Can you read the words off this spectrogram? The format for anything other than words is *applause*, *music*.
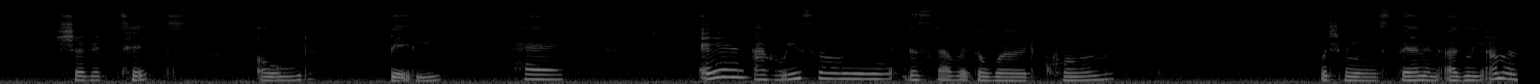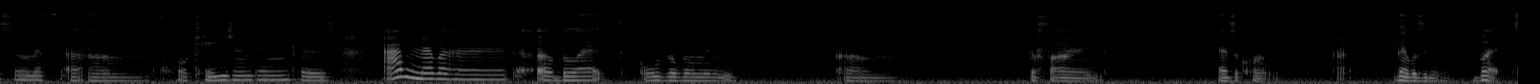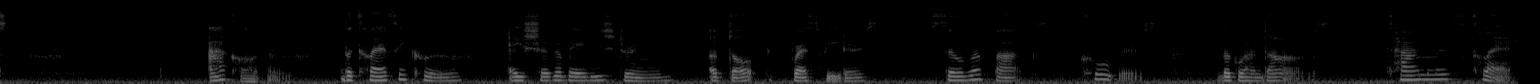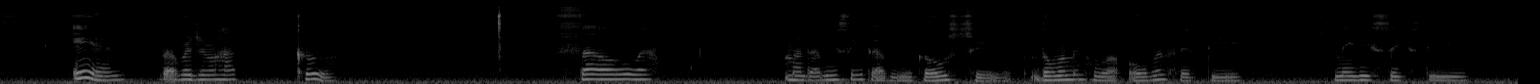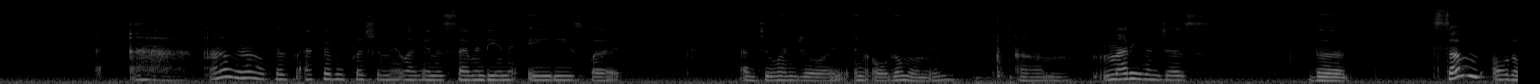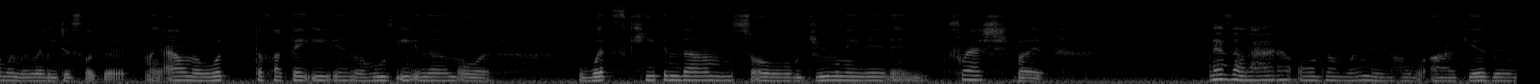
Sugar Tits, Old, Biddy, Hag, and I've recently discovered the word crone, which means thin and ugly. I'm assuming that's a um, Caucasian thing because I've never heard a black older woman um, defined as a crone. That was new. But I call them the classy crew, a sugar baby's dream, adult breastfeeders, silver fox, cougars, the grand dames, timeless class, and the original hot crew. So, my WCW goes to the women who are over 50, maybe 60. Uh, *sighs* I don't know, because I could be pushing it like in the 70 and the 80s, but I do enjoy an older woman. Um, not even just the. Some older women really just look good. Like, I don't know what the fuck they eating or who's eating them or what's keeping them so rejuvenated and fresh, but there's a lot of older women who are giving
